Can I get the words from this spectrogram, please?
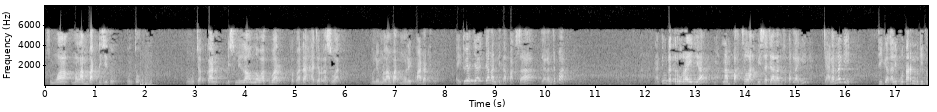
semua melambat di situ untuk mengucapkan Bismillah Allahu Akbar kepada Hajar Aswad. Mulai melambat, mulai padat itu. Nah, itu ya jangan kita paksa jalan cepat. Nanti udah terurai dia, nampak celah bisa jalan cepat lagi, jalan lagi. Tiga kali putaran begitu.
